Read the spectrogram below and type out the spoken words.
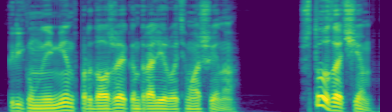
— крикнул мент, продолжая контролировать машину. «Что зачем?»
